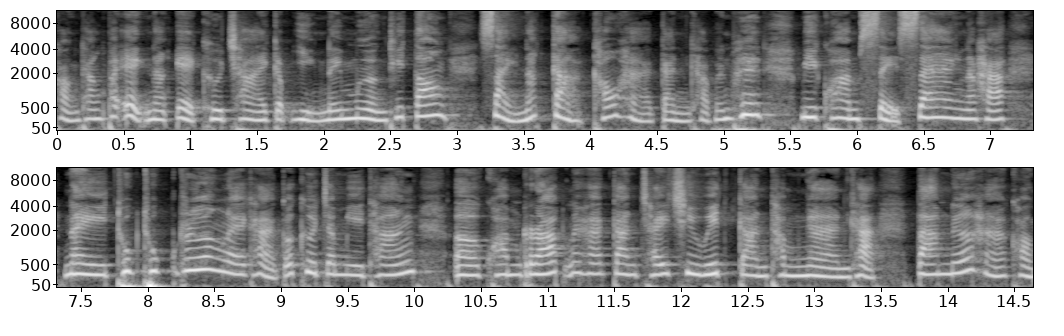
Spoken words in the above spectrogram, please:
ของทั้งพระเอกนางเอกคือชายกับหญิงในเมืองที่ต้องใส่หน้ากากเข้าหากันค่ะเพื่อนๆมีความเสแสร้งนะคะ ในทุกๆเรื่องเลยค่ะ ก็คือจะมีทั้งความรักนะคะ การใช้ชีวิตการทำงานค่ะ ตามเนื้อหาของ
